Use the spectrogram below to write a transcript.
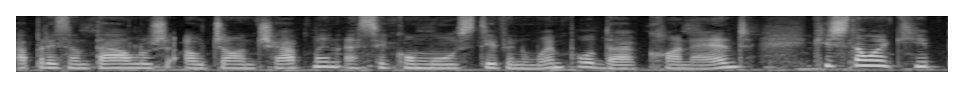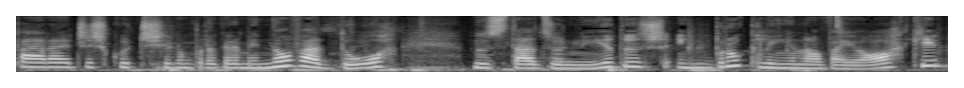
apresentá-los ao John Chapman, assim como o Stephen Wimple da ConEd, que estão aqui para discutir um programa inovador nos Estados Unidos, em Brooklyn, em Nova York.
